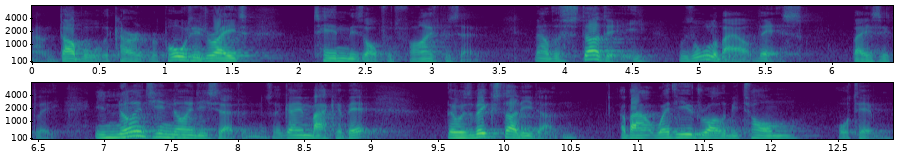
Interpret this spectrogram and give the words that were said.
around double the current reported rate. Tim is offered 5%. Now, the study was all about this basically. In 1997, so going back a bit, there was a big study done about whether you'd rather be Tom or Tim.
